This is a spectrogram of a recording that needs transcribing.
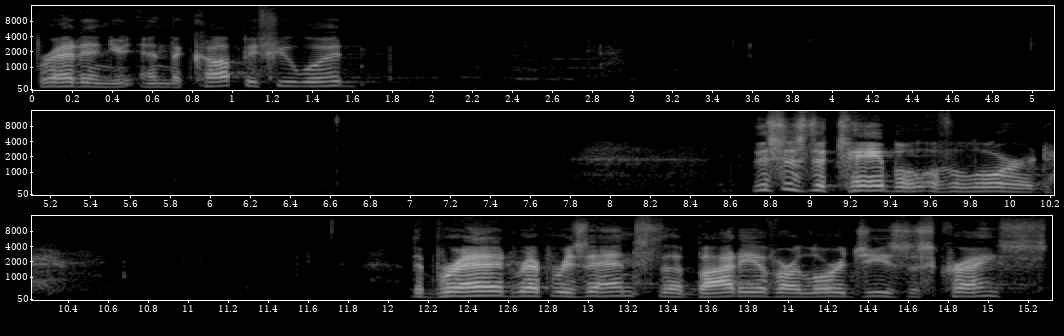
bread and, and the cup, if you would. This is the table of the Lord. The bread represents the body of our Lord Jesus Christ,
